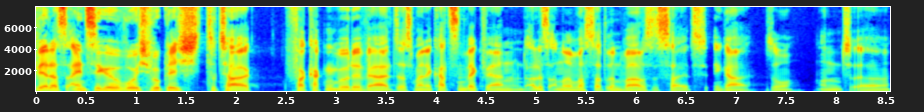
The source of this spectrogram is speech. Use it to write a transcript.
wäre das Einzige, wo ich wirklich total verkacken würde, wäre halt, dass meine Katzen weg wären und alles andere, was da drin war, das ist halt egal. So. Und äh,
